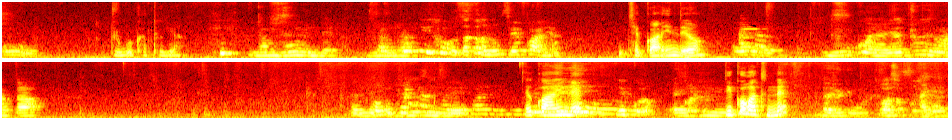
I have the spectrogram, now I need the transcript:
오. 누구 카톡이야? 난 무음인데. 누구냐? 이거 나 가능. 쌤거 아니야? 제 거 아닌데요 오. 누구 거야? 이쪽에서 왔다. 난내거 검색하는 무음인데. 거 빨리. 내거 아닌데? 내 거야? 내 거. 음. 네거 같은데? 나 여기 오- 와서 보자. 내.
